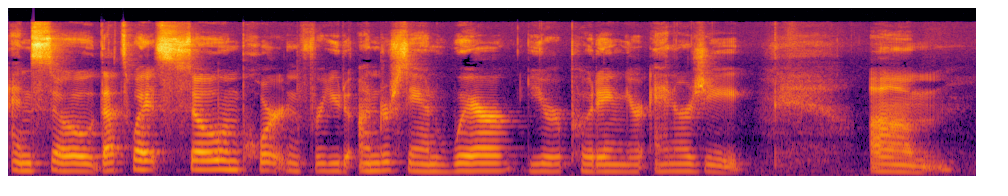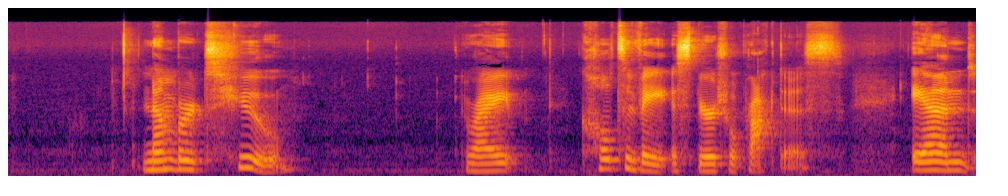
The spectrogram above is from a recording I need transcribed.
And so that's why it's so important for you to understand where you're putting your energy. Um, number two, right? Cultivate a spiritual practice. And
